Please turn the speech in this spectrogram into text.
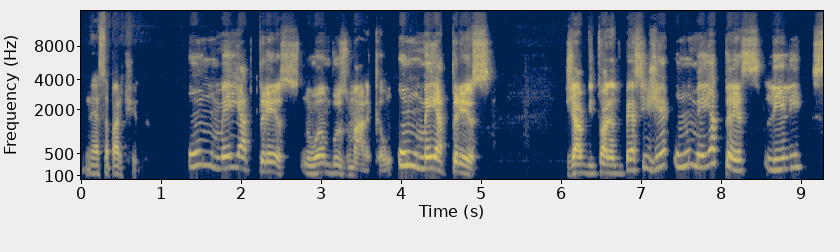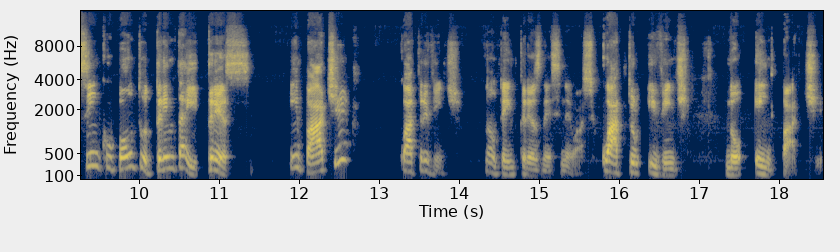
nessa partida. 163 no ambos marcam. 163. Já a vitória do PSG, 163. Lille, 5,33. Empate, 4,20. Não tem 3 nesse negócio. 4,20 no empate.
